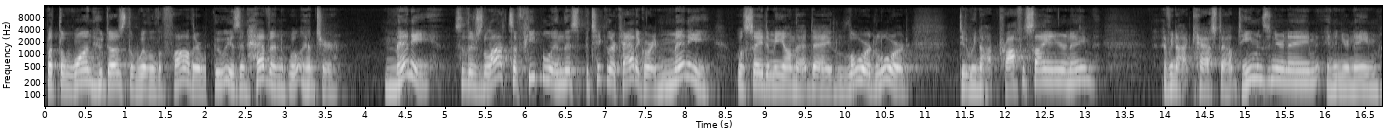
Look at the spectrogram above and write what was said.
but the one who does the will of the Father who is in heaven will enter. Many, so there's lots of people in this particular category, many will say to me on that day, Lord, Lord, did we not prophesy in your name? Have we not cast out demons in your name, and in your name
